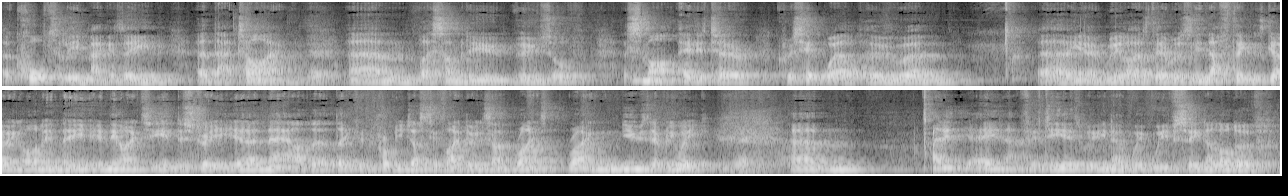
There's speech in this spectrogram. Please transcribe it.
a, a quarterly magazine at that time Yeah. um, by somebody who, who's sort of a smart editor, Chris Hipwell, who um, uh, you know realised there was enough things going on in the in the IT industry uh, now that they could probably justify doing some writing, writing news every week. Um, and in, in that 50 years, we, you know, we, we've seen a lot of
